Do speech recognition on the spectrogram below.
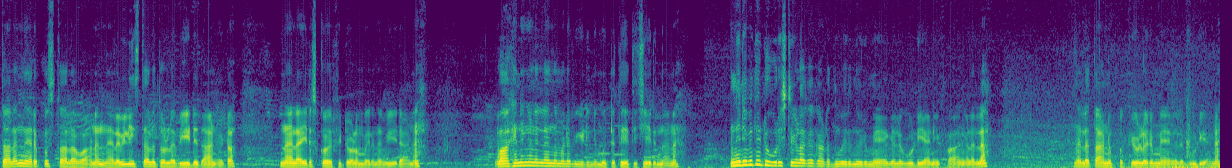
സ്ഥലം നിരപ്പ് സ്ഥലമാണ്. നിലവിൽ ഈ സ്ഥലത്തുള്ള വീട് ഇതാണ് കേട്ടോ. നാലായിരം സ്ക്വയർ ഫീറ്റോളം വരുന്ന വീടാണ്. വാഹനങ്ങളെല്ലാം നമ്മുടെ വീടിന്റെ മുറ്റത്ത് എത്തിച്ചേരുന്നതാണ്. നിരവധി ടൂറിസ്റ്റുകളൊക്കെ കടന്നു വരുന്ന ഒരു മേഖല കൂടിയാണ് ഈ ഭാഗങ്ങളെല്ലാം. നല്ല തണുപ്പൊക്കെയുള്ളൊരു മേഖല കൂടിയാണ്.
